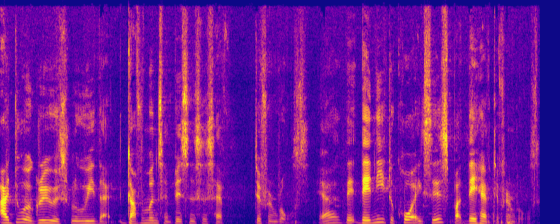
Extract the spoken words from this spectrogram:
I do agree with Louis that governments and businesses have different roles. Yeah, they, they need to coexist, but they have different roles.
